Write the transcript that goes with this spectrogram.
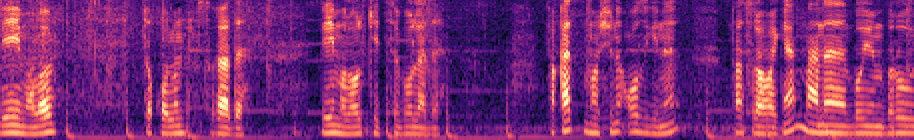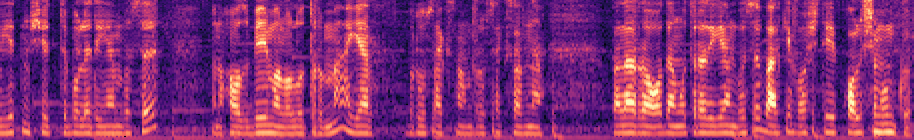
bemalol bitta qo'lim sig'adi. Bemalol ketsa bo'ladi. Faqat mashina ozgina pastroq ekan. Mani bo'yim bir yetmish yetti bo'ladigan bo'lsa mana hozir bemalol o'tiribman. Agar bir sakson bir saksondan balandroq odam o'tiradigan bo'lsa balki boshi tegib qolishi mumkin.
